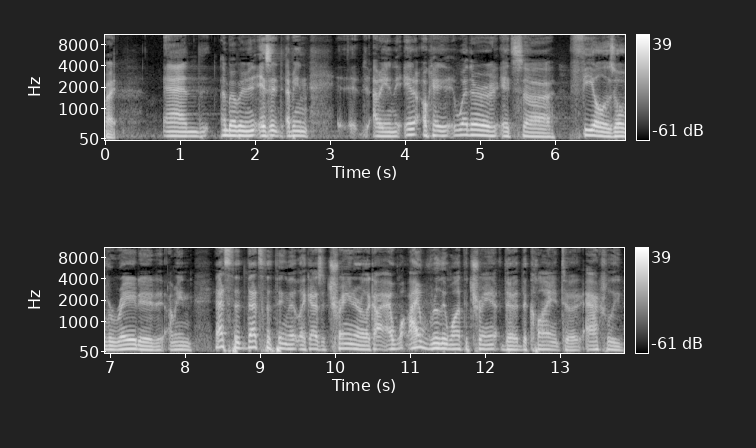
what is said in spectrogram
Right. And I mean, I mean, is it? I mean, I mean, it, okay. Whether it's uh, feel is overrated. I mean, that's the that's the thing that like as a trainer, like I I, I really want the train the the client to actually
